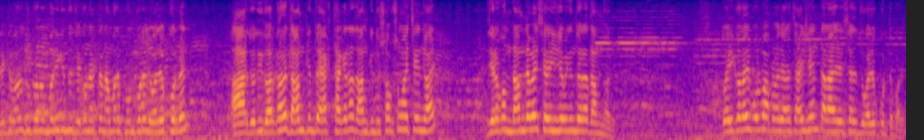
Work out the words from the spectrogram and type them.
দেখতে পারো, দুটো নম্বরই কিন্তু যে কোনো একটা নাম্বারে ফোন করে যোগাযোগ করবেন। আর যদি দরকার হয়, দাম কিন্তু এক থাকে না, দাম কিন্তু সব সময় চেঞ্জ হয়। যেরকম দাম দেবে, সেই হিসেবে কিন্তু এরা দাম ধরে। তো এই কথাই বলব, আপনারা যারা চাইছেন, তারা এর সাথে যোগাযোগ করতে পারেন।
